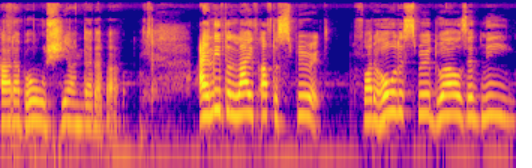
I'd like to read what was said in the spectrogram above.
I live the life of the Spirit, for the Holy Spirit dwells in me.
